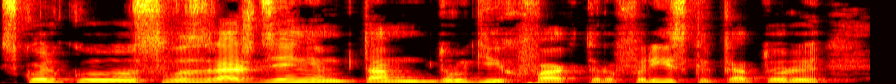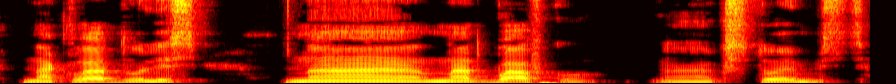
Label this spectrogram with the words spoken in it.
сколько с возрождением там других факторов риска, которые накладывались на надбавку э, к стоимости.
